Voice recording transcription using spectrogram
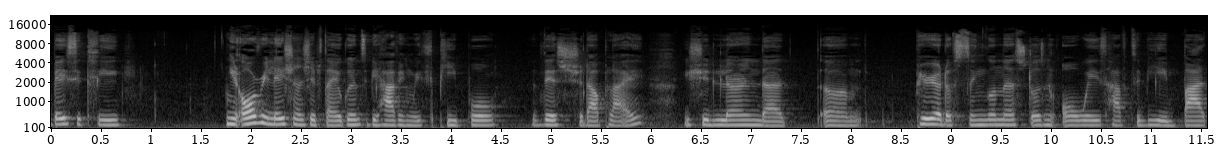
basically, in all relationships that you're going to be having with people, this should apply. You should learn that um, period of singleness doesn't always have to be a bad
